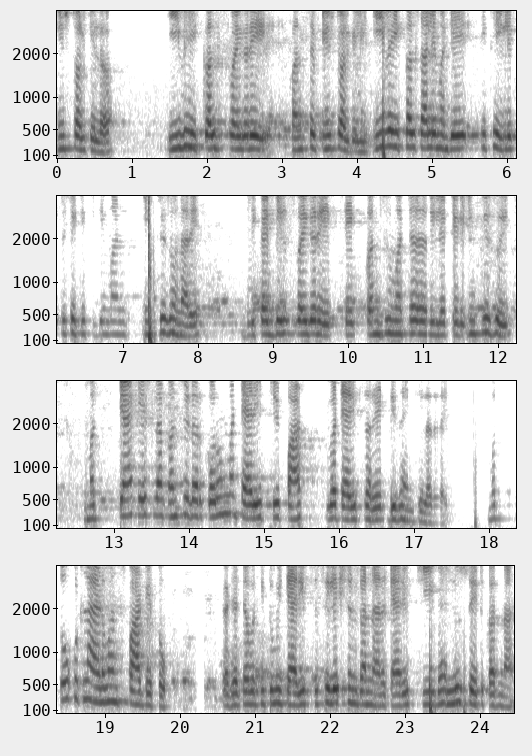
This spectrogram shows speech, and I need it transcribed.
इन्स्टॉल केलं. ई व्हेकल्स वगैरे कन्सेप्ट इन्स्टॉल केली. ई व्हेकल्स आले म्हणजे तिथे इलेक्ट्रिसिटीची डिमांड इन्क्रीज होणार आहे. जे काही बिल्स वगैरे ते कन्झ्युमरच्या रिलेटेड इन्क्रीज होईल. मग त्या केसला कन्सिडर करून मग टॅरिफचे पार्ट किंवा टॅरिफचा रेट डिझाईन केला जाईल. मग तो कुठला ऍडव्हान्स पार्ट येतो? का ज्याच्यावरती तुम्ही टॅरिफचं सिलेक्शन करणार टॅरिफची व्हॅल्यू सेट करणार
